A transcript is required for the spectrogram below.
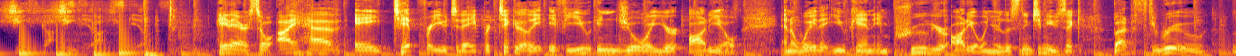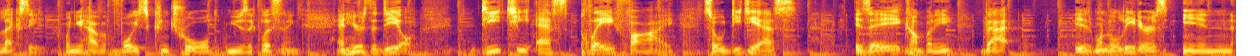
She's got, she's got skills. Hey there, so I have a tip for you today, particularly if you enjoy your audio and a way that you can improve your audio when you're listening to music, but through Alexa, when you have voice controlled music listening. And here's the deal DTS Play-Fi. So, DTS is a company that is one of the leaders in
